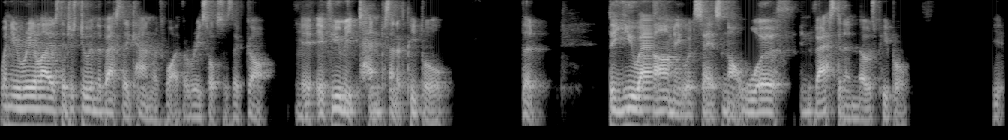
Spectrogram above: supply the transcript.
when you realize they're just doing the best they can with whatever resources they've got. Mm. If you meet 10% of people that the US Army would say it's not worth investing in those people, you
